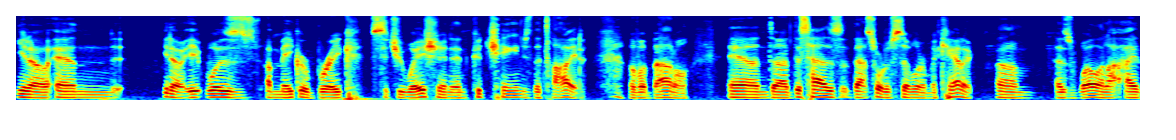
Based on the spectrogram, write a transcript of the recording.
you know, and you know, it was a make or break situation and could change the tide of a battle. And uh, this has that sort of similar mechanic um, as well. And I,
